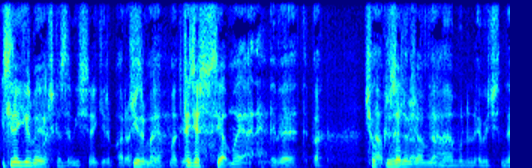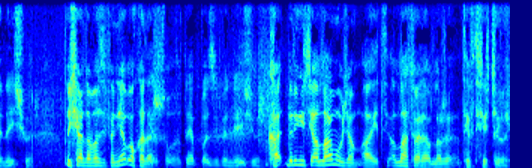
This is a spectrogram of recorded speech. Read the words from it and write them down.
İçine girme. Başkasının içine girip araştırma Girme. yapma diyor. Tecessüs yapma yani. Evet bak. Çok Zabıta- güzel hocam zabıta ya. memurunun ev içinde ne işi var? Dışarıda vazifeni yap o Ya kadar. sokakta yap vazife ne işi var? Kalplerin içi Allah'a mı hocam ait? Allah Teala onları teftiş edecek. Evet.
